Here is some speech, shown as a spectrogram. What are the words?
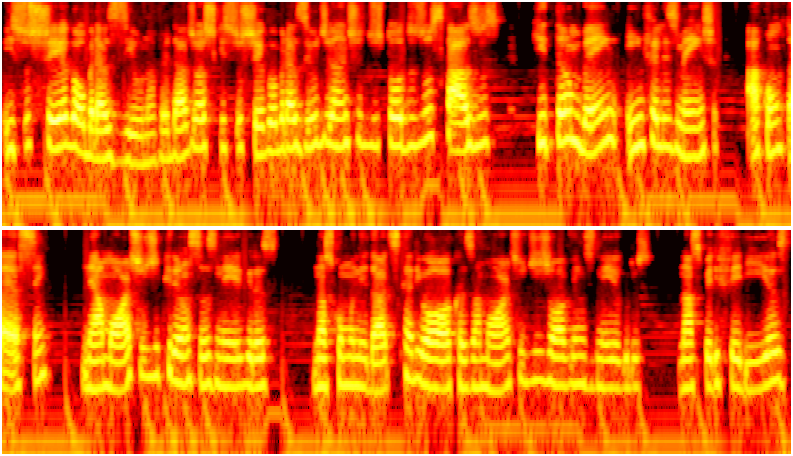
isso chega ao Brasil? Na verdade, eu acho que isso chega ao Brasil diante de todos os casos que também, infelizmente, acontecem, né, a morte de crianças negras, nas comunidades cariocas, a morte de jovens negros nas periferias,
